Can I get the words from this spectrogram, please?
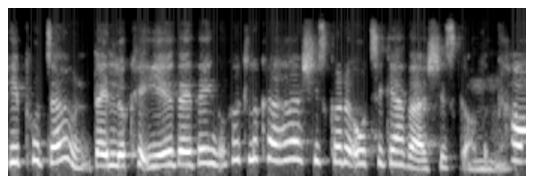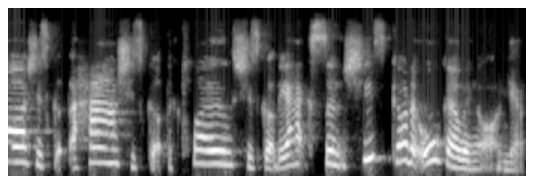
People don't. They look at you they think oh, look at her. She's got it all together. She's got mm-hmm. the car she's got the house she's got the clothes she's got the accent. She's got it all going on. Yeah.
